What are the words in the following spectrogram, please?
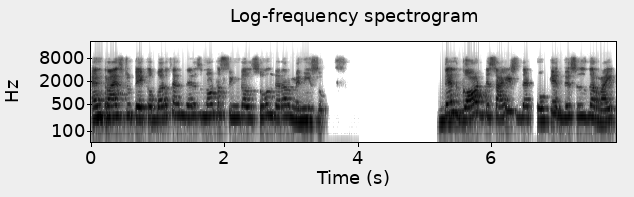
and tries to take a birth and there is not a single soul, there are many souls. Then God decides that, okay, this is the right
